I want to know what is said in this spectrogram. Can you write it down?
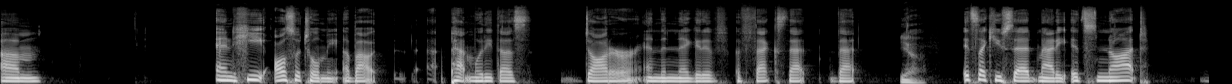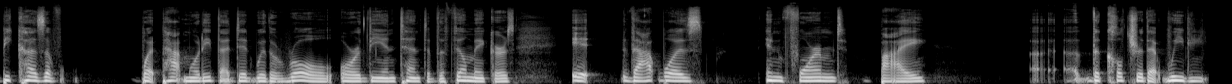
Um, and he also told me about Pat Morita's daughter and the negative effects that that yeah, it's like you said, Maddie, it's not because of what Pat Morita did with a role or the intent of the filmmakers. It that was informed by uh, the culture that we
